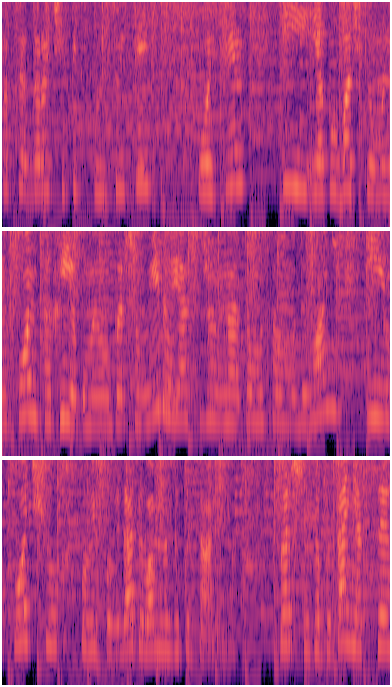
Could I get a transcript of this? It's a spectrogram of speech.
про це. До речі, підписуйтесь. Ось він. І як ви бачите, у мене фон такий, як у моєму першому відео. Я сиджу на тому самому дивані і хочу повідповідати вам на запитання. Перше запитання це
